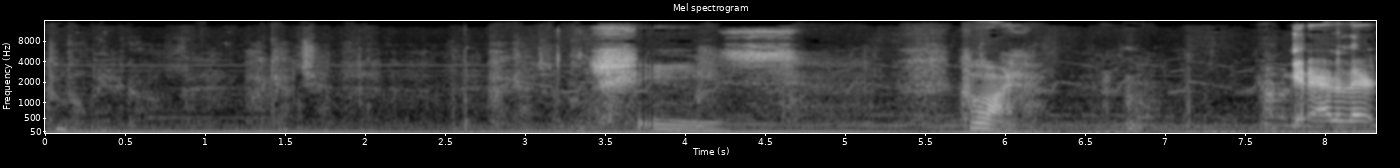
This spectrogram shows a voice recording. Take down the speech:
Come on, baby girl. I got you. I got you. Jeez. Come on. Get out of there.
